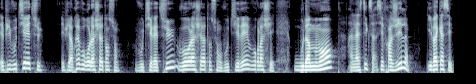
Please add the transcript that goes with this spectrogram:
et puis vous tirez dessus. Et puis après vous relâchez attention. Vous tirez dessus, vous relâchez attention. Vous tirez, vous relâchez. Au bout d'un moment, un élastique c'est assez fragile, il va casser.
